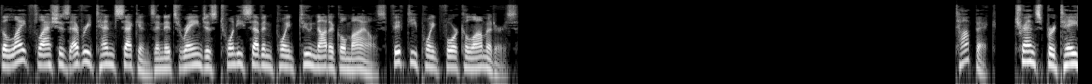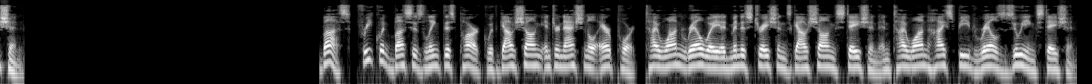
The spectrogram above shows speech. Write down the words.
The light flashes every 10 seconds and its range is 27.2 nautical miles 50.4 kilometers. Topic: Transportation Bus – Frequent buses link this park with Kaohsiung International Airport, Taiwan Railway Administration's Kaohsiung Station and Taiwan High-Speed Rail's Zuoying Station.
